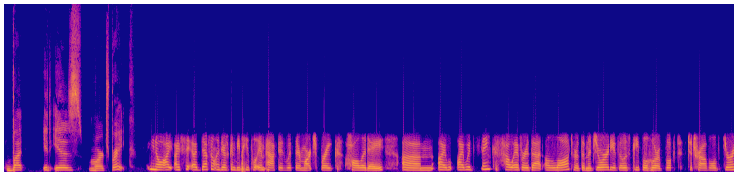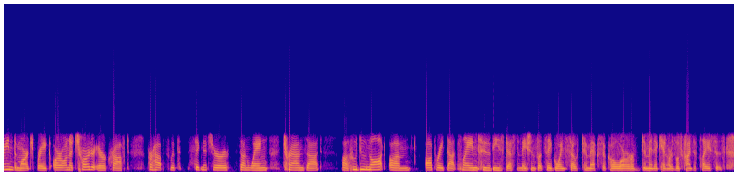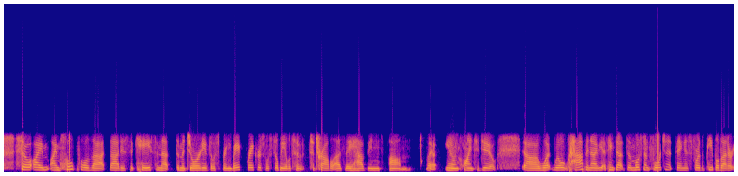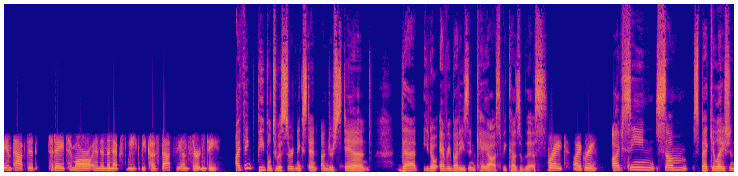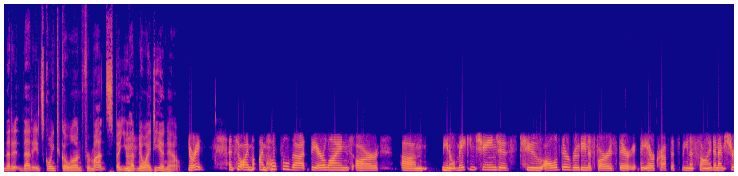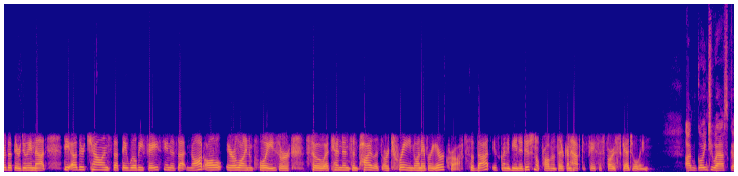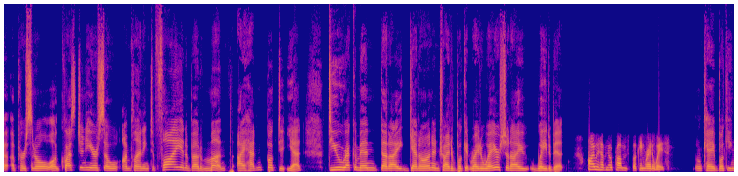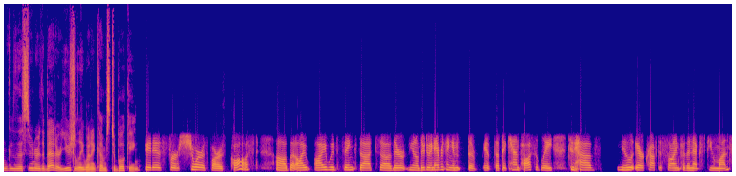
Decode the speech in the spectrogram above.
But it is March break you know, I, I th- definitely there's going to be people impacted with their March break holiday. Um, I, I would think, however, that a lot or the majority of those people who are booked to travel during the March break are on a charter aircraft, perhaps with Signature, Sunwing, Transat, uh, who do not um, operate that plane to these destinations, let's say going south to Mexico or Dominican or those kinds of places. So I'm I'm hopeful that that is the case and that the majority of those spring break breakers will still be able to to travel as they have been um, uh, you know inclined to do. Uh, what will happen? I, I think that the most unfortunate thing is for the people that are impacted today, tomorrow, and in the next week because that's the uncertainty. I think people to a certain extent understand that, you know, everybody's in chaos because of this. Right. I agree. I've seen some speculation that it, that it's going to go on for months, but you mm have no idea now. Right. And so I'm I'm hopeful that the airlines are um, you know, making changes to all of their routing as far as their the aircraft that's being assigned, and I'm sure that they're doing that. The other challenge that they will be facing is that not all airline employees or so attendants and pilots are trained on every aircraft. So that is going to be an additional problem that they're going to have to face as far as scheduling. I'm going to ask a, a personal uh, question here. So I'm planning to fly in about a month. I hadn't booked it yet. Do you recommend that I get on and try to book it right away or should I wait a bit? I would have no problems booking right away. Okay, booking the sooner the better, usually when it comes to booking. It is for sure as far as cost. Uh, but I I would think that uh, they're you know they're doing everything in the, that they can possibly to have new aircraft assigned for the next few months.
